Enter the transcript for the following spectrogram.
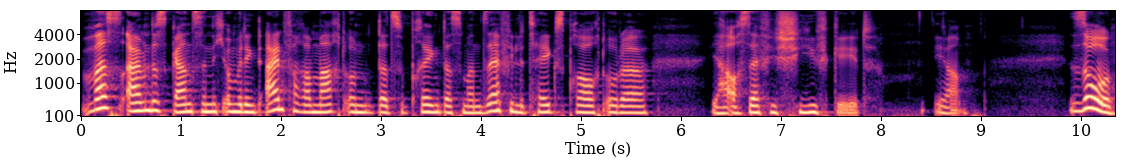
was einem das Ganze nicht unbedingt einfacher macht und dazu bringt, dass man sehr viele Takes braucht oder ja auch sehr viel schief geht. Ja. So,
